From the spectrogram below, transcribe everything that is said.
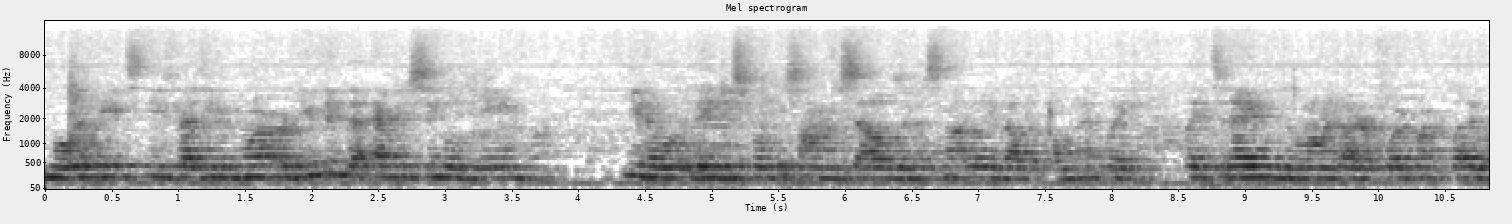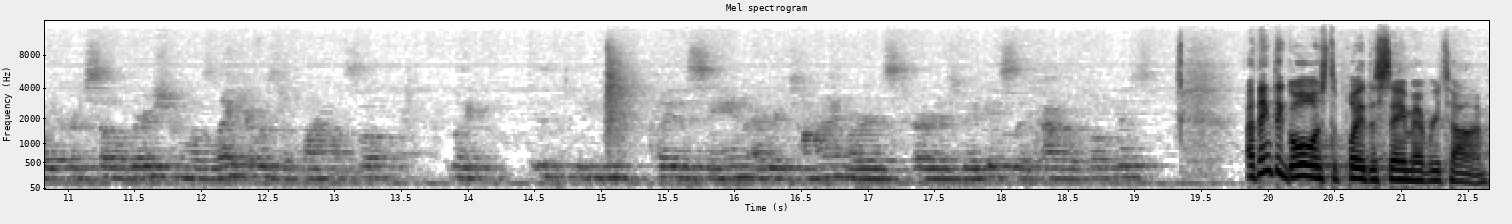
motivates these guys even more, or do you think that every single game, you know, they just focus on themselves and it's not really about the opponent? Like, four-point play, like, her celebration was like it was the final, so, like, do you play the same every time, or is, or is Vegas like kind of a focus? I think the goal is to play the same every time,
